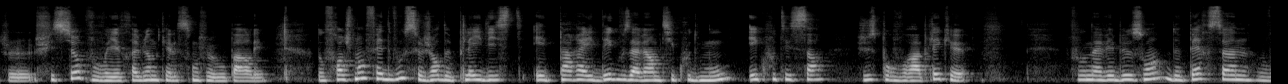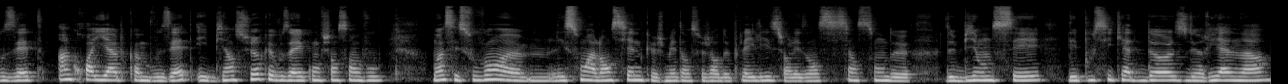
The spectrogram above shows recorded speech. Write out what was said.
Je, je suis sûre que vous voyez très bien de quels sons je veux vous parler. Donc franchement, faites-vous ce genre de playlist. Et pareil, dès que vous avez un petit coup de mou, écoutez ça, juste pour vous rappeler que vous n'avez besoin de personne. Vous êtes incroyable comme vous êtes et bien sûr que vous avez confiance en vous. Moi, c'est souvent euh, les sons à l'ancienne que je mets dans ce genre de playlist, sur les anciens sons de, de Beyoncé, des Pussycat Dolls, de Rihanna.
